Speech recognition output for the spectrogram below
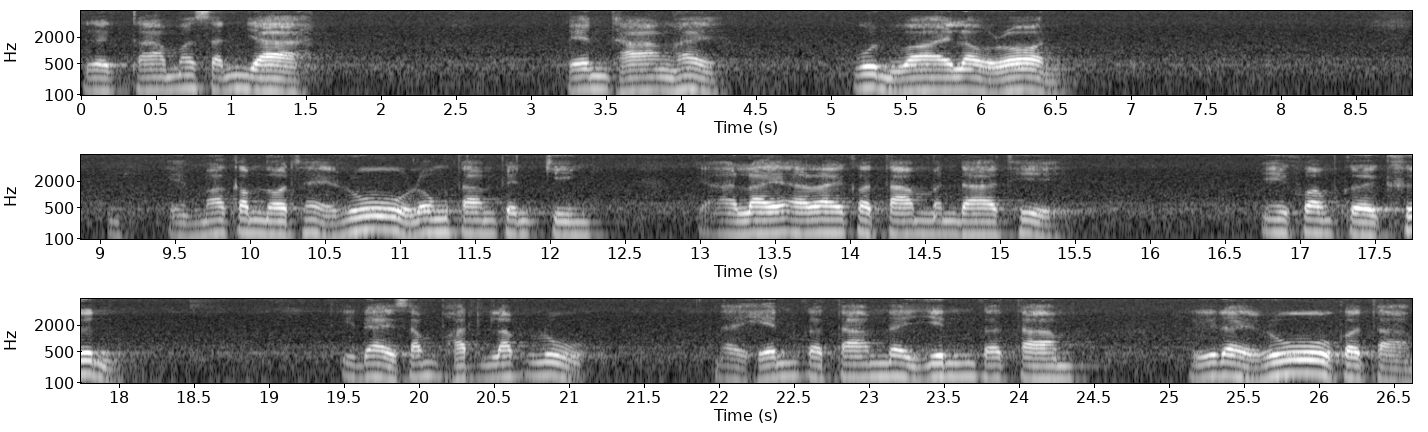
เกิดกามสัญญา เป็นทางให้วุ่นวายเล่าร้อนมากำหนดให้รู้ลงตามเป็นจริงจะอะไรอะไรก็ตามบรรดาที่ มีความเกิดขึ้น ที่ได้สัมผัสรับรู้ ได้เห็นก็ตามได้ยินก็ตาม หรือได้รู้ก็ตาม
